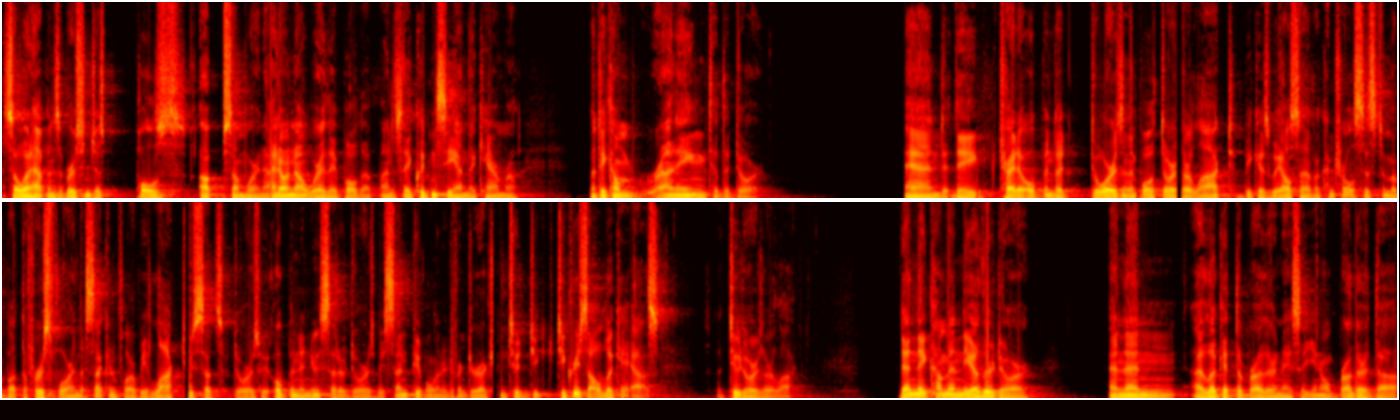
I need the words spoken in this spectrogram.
So what happens? The person just pulls up somewhere, and I don't know where they pulled up. Honestly, I couldn't see on the camera, but they come running to the door. And they try to open the doors, and then both doors are locked because we also have a control system about the first floor and the second floor. We lock two sets of doors, we open a new set of doors, we send people in a different direction to de- decrease all the chaos. So two doors are locked. Then they come in the other door, and then I look at the brother and I say, You know, brother, the,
